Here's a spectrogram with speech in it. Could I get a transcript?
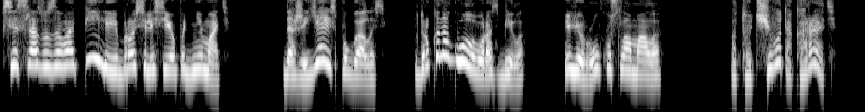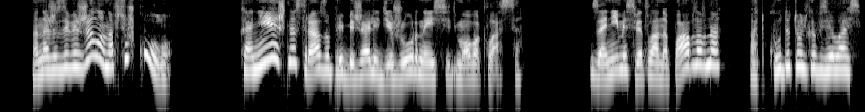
Все сразу завопили и бросились ее поднимать. Даже я испугалась. Вдруг она голову разбила или руку сломала. А то чего так орать? Она же завизжала на всю школу. Конечно, сразу прибежали дежурные из седьмого класса. За ними Светлана Павловна, откуда только взялась.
